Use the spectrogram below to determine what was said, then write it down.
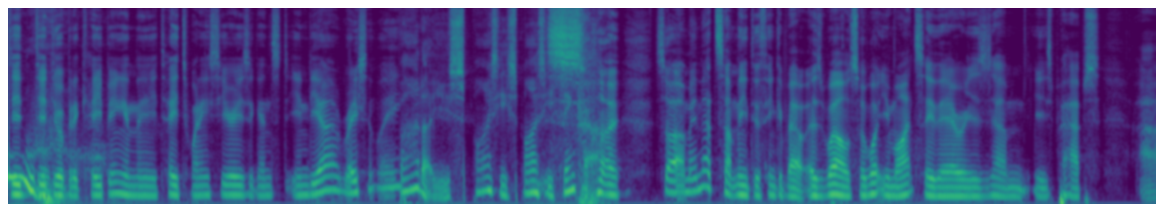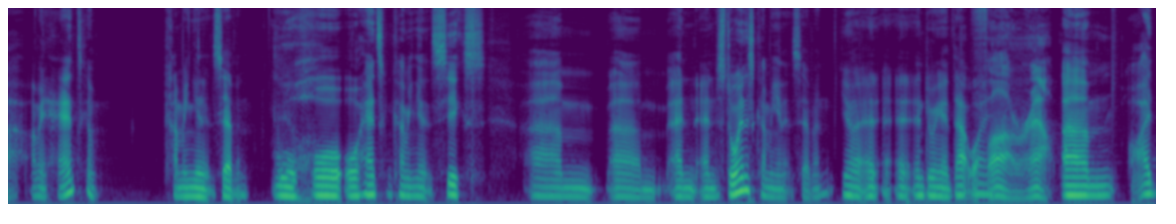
did, did do a bit of keeping in the T20 series against India recently. Butter, you spicy, spicy thinker. So, so I mean that's something to think about as well. So what you might see there is um, is perhaps uh, I mean Handscomb coming in at seven, Ooh. or or Handscomb coming in at six, um, um, and and Stoinis coming in at seven. You know, and, and, and doing it that way. Far out. Um, I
